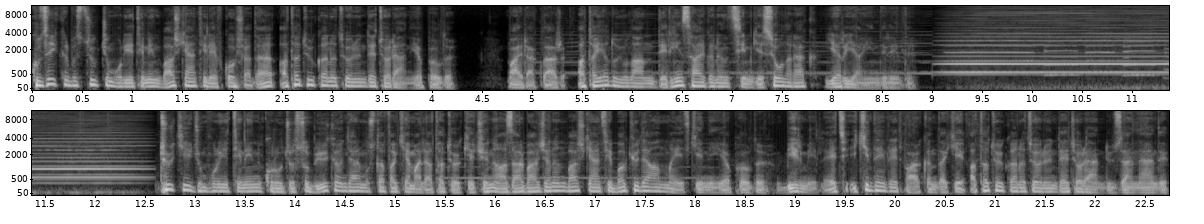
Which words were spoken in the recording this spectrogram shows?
Kuzey Kıbrıs Türk Cumhuriyeti'nin başkenti Lefkoşa'da Atatürk Anıtı önünde tören yapıldı. Bayraklar, ataya duyulan derin saygının simgesi olarak yarıya indirildi. Türkiye Cumhuriyeti'nin kurucusu Büyük Önder Mustafa Kemal Atatürk için Azerbaycan'ın başkenti Bakü'de anma etkinliği yapıldı. Bir millet, iki devlet farkındaki Atatürk Anıtı önünde tören düzenlendi.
